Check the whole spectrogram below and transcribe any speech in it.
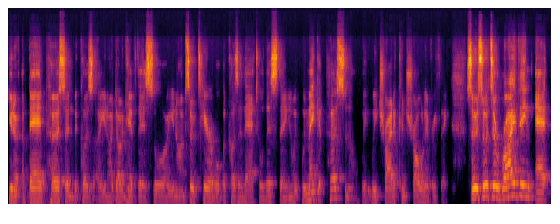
you know a bad person because uh, you know i don't have this or you know i'm so terrible because of that or this thing. And we, we make it personal. We, we try to control everything. So so it's arriving at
